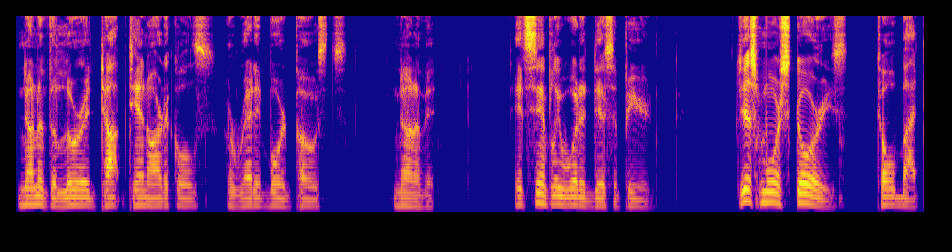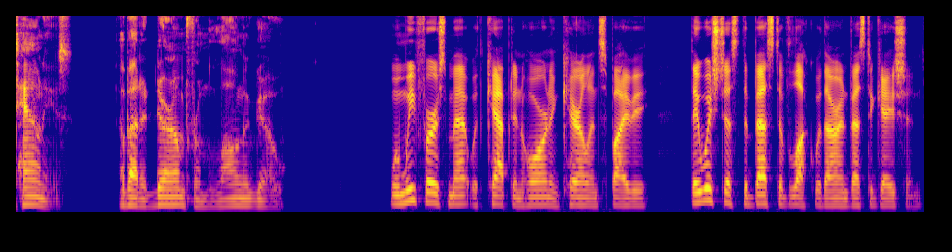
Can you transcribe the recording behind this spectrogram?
None of the lurid top 10 articles or Reddit board posts. None of it. It simply would have disappeared. Just more stories told by townies about a Durham from long ago. When we first met with Captain Horne and Carolyn Spivey, they wished us the best of luck with our investigation,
